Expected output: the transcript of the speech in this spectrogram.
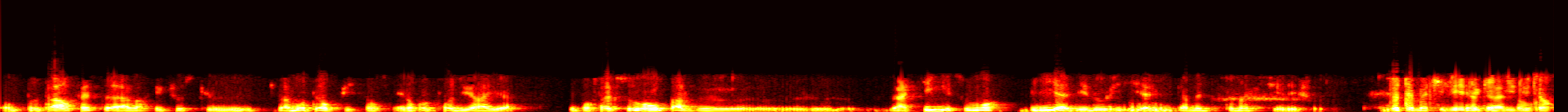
on ne peut pas en fait avoir quelque chose que, qui va monter en puissance et le reproduire ailleurs. C'est pour ça que souvent on parle de, le hacking est souvent lié à des logiciels qui permettent d'automatiser les choses. D'automatiser, de gagner du temps.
